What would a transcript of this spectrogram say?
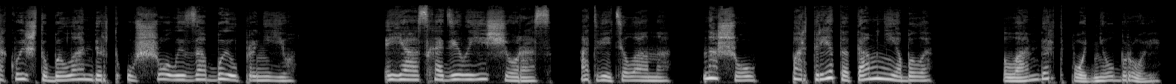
такой, чтобы Ламберт ушел и забыл про нее. «Я сходила еще раз», — ответила она. «Нашел. Портрета там не было». Ламберт поднял брови.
